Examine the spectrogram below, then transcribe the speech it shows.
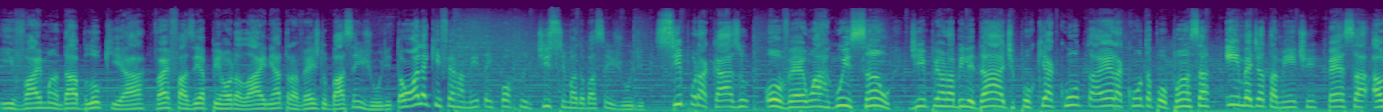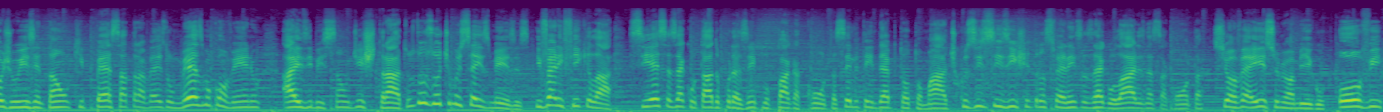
e vai mandar bloquear, vai fazer a penhora line através do Bacenjude. Então olha que ferramenta importantíssima do Bacenjude. Se por acaso houver uma arguição de impenhorabilidade porque a conta era conta poupança, imediatamente peça peça ao juiz, então, que peça através do mesmo convênio a exibição de extratos dos últimos seis meses e verifique lá se esse executado, por exemplo, paga conta, se ele tem débito automático, se existem transferências regulares nessa conta. Se houver isso, meu amigo, houve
